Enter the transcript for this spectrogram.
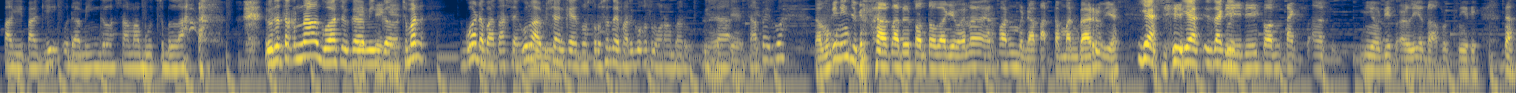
pagi-pagi udah mingle sama booth sebelah. Udah terkenal gue suka Oke, mingle. oke. cuman gue ada batasnya. Gue nggak bisa yang kayak terus-terusan tiap hari gue ketemu orang baru. Bisa Yes, yes, capek gue Nah mungkin ini juga salah satu contoh bagaimana Ervan mendapat teman baru ya yes Di- yes di exactly di konteks uh, you know this early adulthood sendiri. Nah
